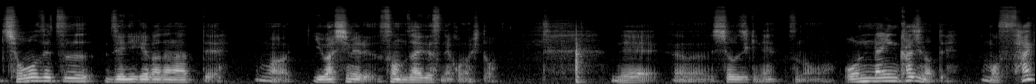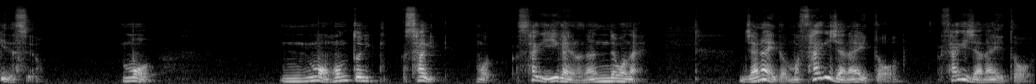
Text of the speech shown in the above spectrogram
超絶銭ゲバだなってまあ言わしめる存在ですねこの人。で、うん、正直ねそのオンラインカジノってもう詐欺ですよ。もうもう本当に詐欺。もう詐欺以外の何でもない。じゃないともう詐欺じゃないと詐欺じゃないと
